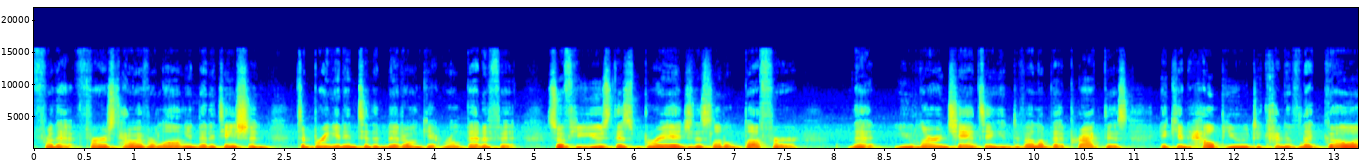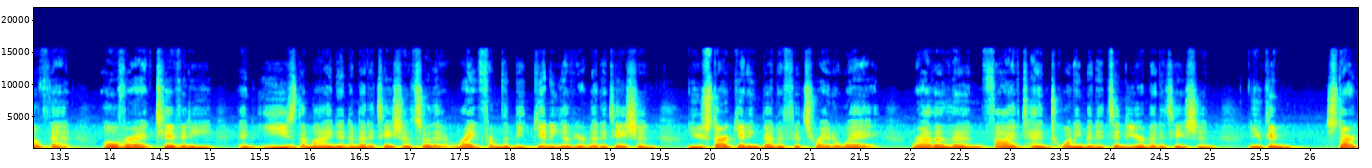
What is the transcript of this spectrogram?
for that first however long in meditation to bring it into the middle and get real benefit. So if you use this bridge, this little buffer that you learn chanting and develop that practice, it can help you to kind of let go of that overactivity and ease the mind into meditation so that right from the beginning of your meditation, you start getting benefits right away. Rather than 5, 10, 20 minutes into your meditation, you can start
